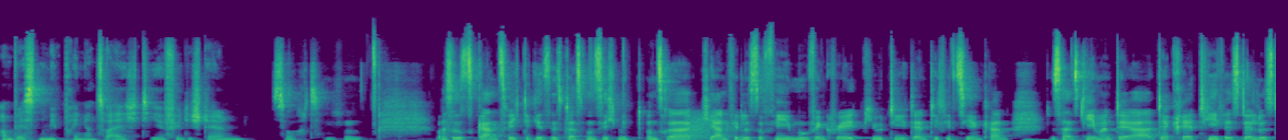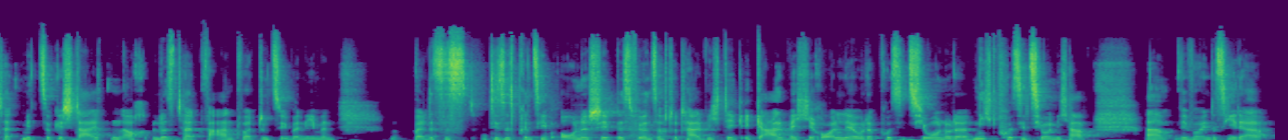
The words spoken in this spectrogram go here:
am besten mitbringen zu euch, die ihr für die Stellen sucht? Mhm. Was uns ganz wichtig ist, ist, dass man sich mit unserer Kernphilosophie Move and Create Beauty identifizieren kann. Das heißt, jemand, der, der kreativ ist, der Lust hat mitzugestalten, auch Lust hat, Verantwortung zu übernehmen. Weil das ist, dieses Prinzip Ownership ist für uns auch total wichtig, egal welche Rolle oder Position oder Nicht-Position ich habe. Ähm, wir wollen, dass jeder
